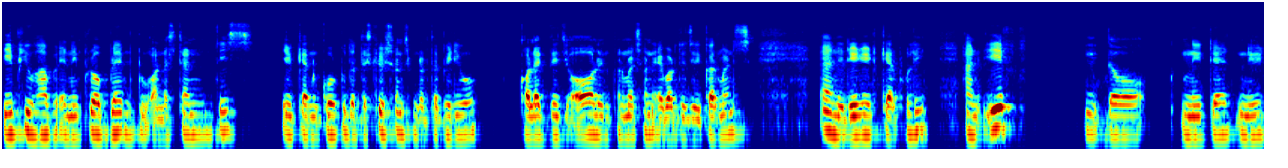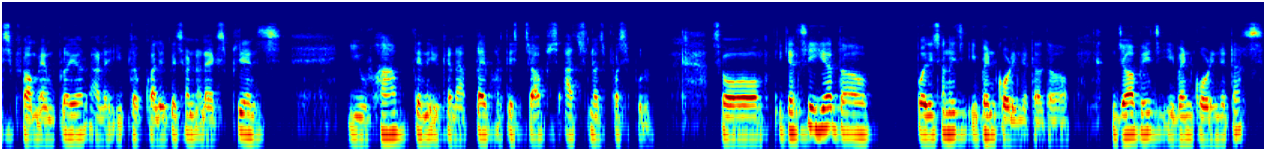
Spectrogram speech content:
If you have any problem to understand this you can go to the descriptions under the video collect these all information about these requirements and read it carefully. And if the needed needs from employer and if the qualification and experience you have then you can apply for these jobs as soon as possible. So you can see here the position is event coordinator. The job is event coordinators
